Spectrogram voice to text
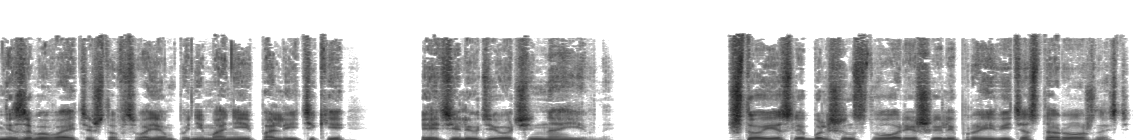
Не забывайте, что в своем понимании политики эти люди очень наивны. Что, если большинство решили проявить осторожность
